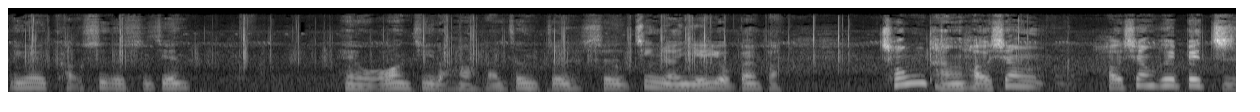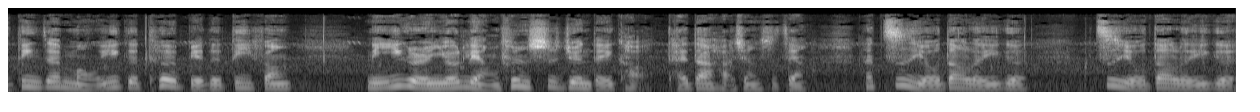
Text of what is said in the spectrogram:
因为考试的时间，嘿，我忘记了哈。反正就是竟然也有办法，冲堂好像好像会被指定在某一个特别的地方，你一个人有两份试卷得考。台大好像是这样，他自由到了一个，自由到了一个，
